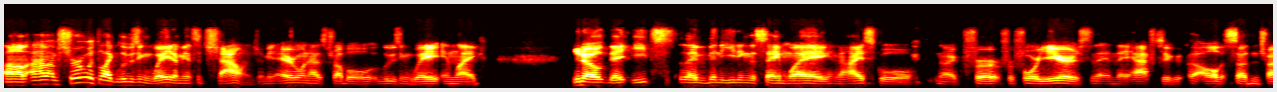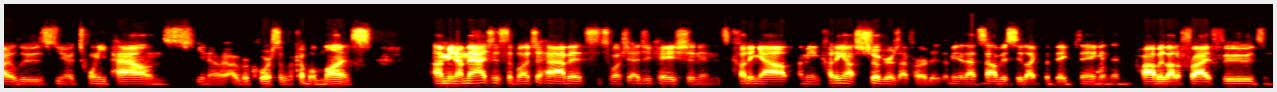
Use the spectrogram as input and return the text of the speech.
Um, I'm sure with like losing weight, I mean, it's a challenge. I mean, everyone has trouble losing weight and like, you know, they eat, they've been eating the same way in high school, like for, for four years and they have to all of a sudden try to lose, you know, 20 pounds, you know, over the course of a couple of months. I mean, i imagine it's a bunch of habits, it's a bunch of education, and it's cutting out. I mean, cutting out sugars. I've heard it. I mean, that's mm-hmm. obviously like the big thing, and then probably a lot of fried foods and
